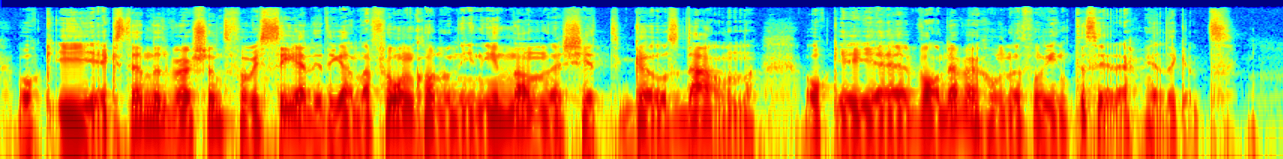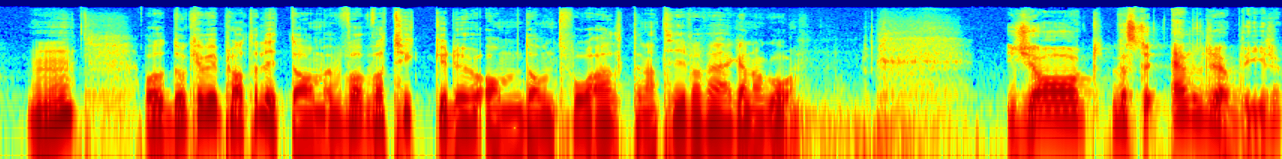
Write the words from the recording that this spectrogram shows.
Och i extended versions får vi se lite grann från kolonin innan shit goes down. Och i eh, vanliga versionen får vi inte se det helt enkelt. Mm. Och då kan vi prata lite om, vad, vad tycker du om de två alternativa vägarna att gå? Jag, desto äldre jag blir,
